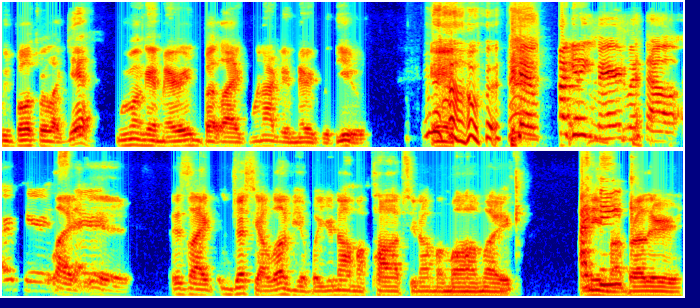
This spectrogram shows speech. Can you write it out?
we both were like, yeah, we want to get married, but like we're not getting married with you. no yeah, we're not getting married without our parents Like, there. yeah. It's like Jesse, I love you, but you're not my pops. You're not my mom. Like, I, I need my brother,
